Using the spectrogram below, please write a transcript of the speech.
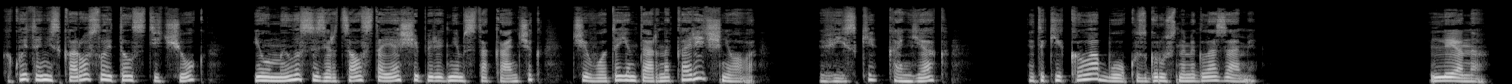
какой-то низкорослый толстячок и уныло созерцал стоящий перед ним стаканчик чего-то янтарно-коричневого. Виски, коньяк, этакий колобок с грустными глазами. «Лена», —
